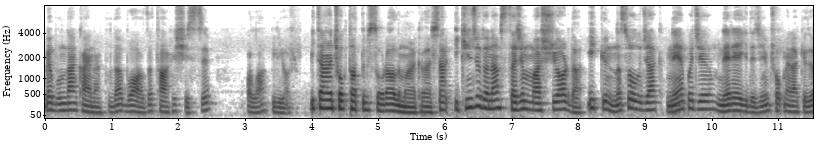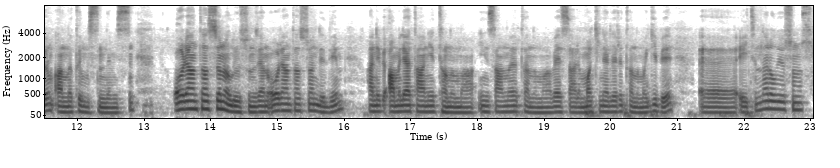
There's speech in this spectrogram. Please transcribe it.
ve bundan kaynaklı da boğazda tahriş hissi olabiliyor. Bir tane çok tatlı bir soru aldım arkadaşlar. İkinci dönem stajım başlıyor da ilk gün nasıl olacak, ne yapacağım, nereye gideceğim çok merak ediyorum anlatır mısın demişsin. Oryantasyon alıyorsunuz yani oryantasyon dediğim hani bir ameliyathaneyi tanıma, insanları tanıma vesaire makineleri tanıma gibi eğitimler alıyorsunuz.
